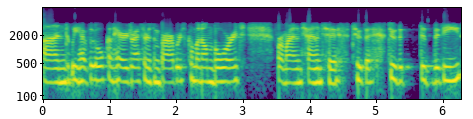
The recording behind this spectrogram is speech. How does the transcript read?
And we have local hairdressers and barbers coming on board from around town to to the do the, the, the deed.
